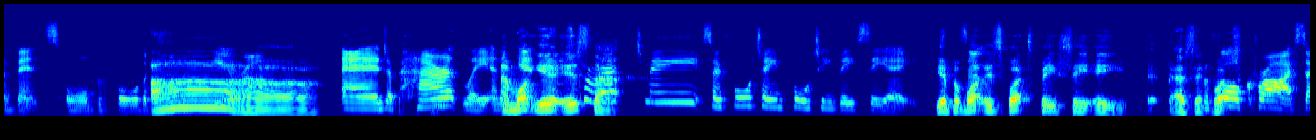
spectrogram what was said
events or before the common era. Ah, And apparently, and, And what year is that? Me, so 1440 BCE. yeah, but what So- is what's BCE? As in Before Christ, so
